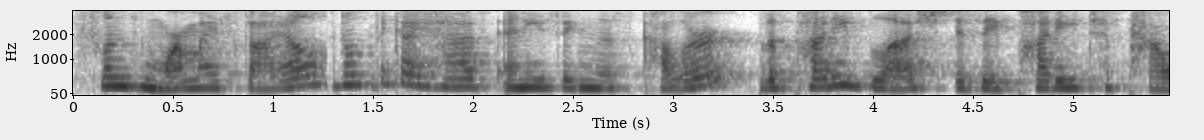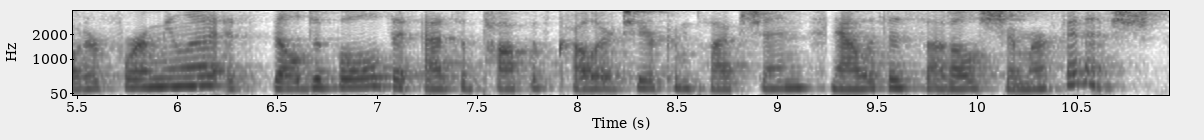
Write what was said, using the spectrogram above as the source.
This one's more my style. I don't think I have anything this color. The Putty Blush is a putty to powder formula. It's buildable that adds a pop of color to your complexion, now with a subtle shimmer finish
